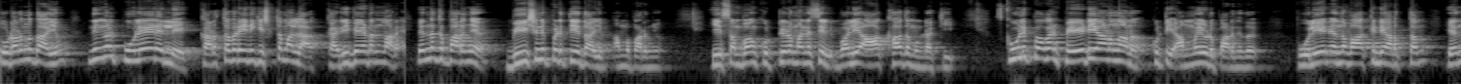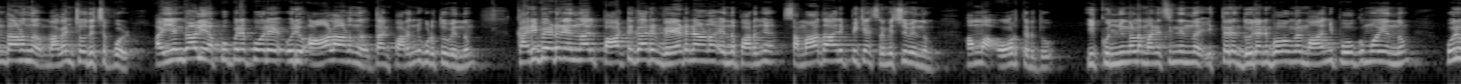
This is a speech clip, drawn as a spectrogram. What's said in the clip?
തുടർന്നതായും നിങ്ങൾ പുലേരല്ലേ കറുത്തവരെ എനിക്ക് ഇഷ്ടമല്ല കരിവേടന്മാർ എന്നൊക്കെ പറഞ്ഞ് ഭീഷണിപ്പെടുത്തിയതായും അമ്മ പറഞ്ഞു. ഈ സംഭവം കുട്ടിയുടെ മനസ്സിൽ വലിയ ആഘാതമുണ്ടാക്കി സ്കൂളിൽ പോകാൻ പേടിയാണെന്നാണ് കുട്ടി അമ്മയോട് പറഞ്ഞത്. പുലിയൻ എന്ന വാക്കിന്റെ അർത്ഥം എന്താണെന്ന് മകൻ ചോദിച്ചപ്പോൾ അയ്യങ്കാളി അപ്പൂപ്പനെ പോലെ ഒരു ആളാണെന്ന് താൻ പറഞ്ഞു കൊടുത്തുവെന്നും കരിവേടൻ എന്നാൽ പാട്ടുകാരൻ വേടനാണ് എന്ന് പറഞ്ഞ് സമാധാനിപ്പിക്കാൻ ശ്രമിച്ചുവെന്നും അമ്മ ഓർത്തെടുത്തു. ഈ കുഞ്ഞുങ്ങളുടെ മനസ്സിൽ നിന്ന് ഇത്തരം ദുരനുഭവങ്ങൾ മാഞ്ഞു പോകുമോ എന്നും ഒരു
